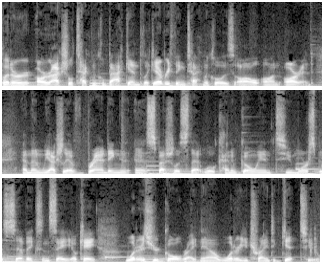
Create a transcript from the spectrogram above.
but our, our actual technical back end, like everything technical, is all on our end. And then we actually have branding specialists that will kind of go into more specifics and say, okay, what is your goal right now? What are you trying to get to?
